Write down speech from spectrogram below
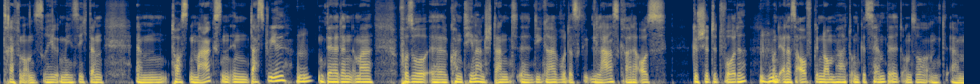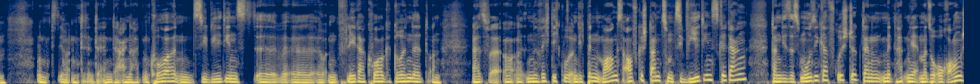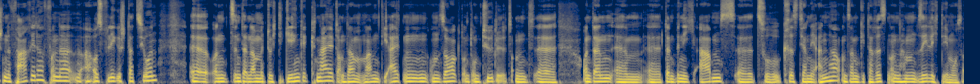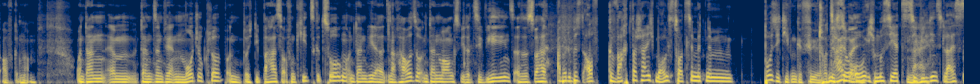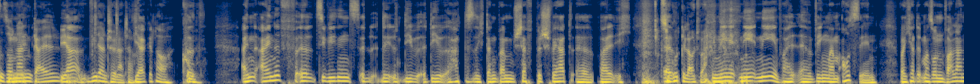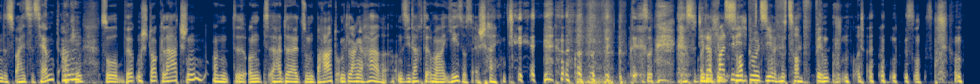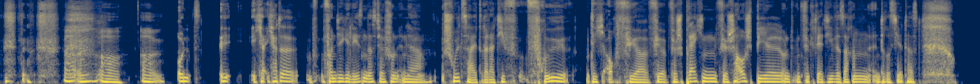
treffen uns regelmäßig dann ähm, Thorsten Marx ein Industrial mhm. der dann immer vor so äh, Containern stand äh, die gerade wo das Glas gerade aus geschüttet wurde mhm. und er das aufgenommen hat und gesampelt und so und ähm, und, und der eine hat einen Chor, einen Zivildienst, äh, äh, einen Pflegerchor gegründet und ja, es war äh, richtig gut. Und ich bin morgens aufgestanden, zum Zivildienst gegangen, dann dieses Musikerfrühstück, dann mit hatten wir immer so orangene Fahrräder von der Auspflegestation äh, und sind dann damit durch die Gegend geknallt und dann haben die Alten umsorgt und umtüdelt und äh, und dann ähm, äh, dann bin ich abends äh, zu Christian Neander, unserem Gitarristen, und haben Selig-Demos aufgenommen. Und dann, ähm, dann sind wir in den Mojo Club und durch die Bars auf den Kiez gezogen und dann wieder nach Hause und dann morgens wieder Zivildienst. Also es war. Aber du bist aufgewacht wahrscheinlich morgens trotzdem mit einem positiven Gefühl. Total. Nicht so, oh, ich muss jetzt Zivildienst Nein. leisten, sondern geil, ja. wieder ein schöner Tag. Ja, genau. Cool. Das, ein, eine äh, Zivildienst, äh, die, die, die hat sich dann beim Chef beschwert, äh, weil ich zu äh, gut gelaunt war. Nee, nee, nee, weil äh, wegen meinem Aussehen. Weil ich hatte immer so ein wallerndes weißes Hemd an, okay. so Birkenstocklatschen und, äh, und hatte halt so ein Bart und lange Haare. Und sie dachte immer, Jesus erscheint. so, kannst du dir nicht fand nicht gut, Zopf, Zopf binden oder so. ja, oh, oh. Und ich, ich hatte von dir gelesen, dass du ja schon in der Schulzeit relativ früh dich auch für, für, für Sprechen, für Schauspiel und, und für kreative Sachen interessiert hast.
